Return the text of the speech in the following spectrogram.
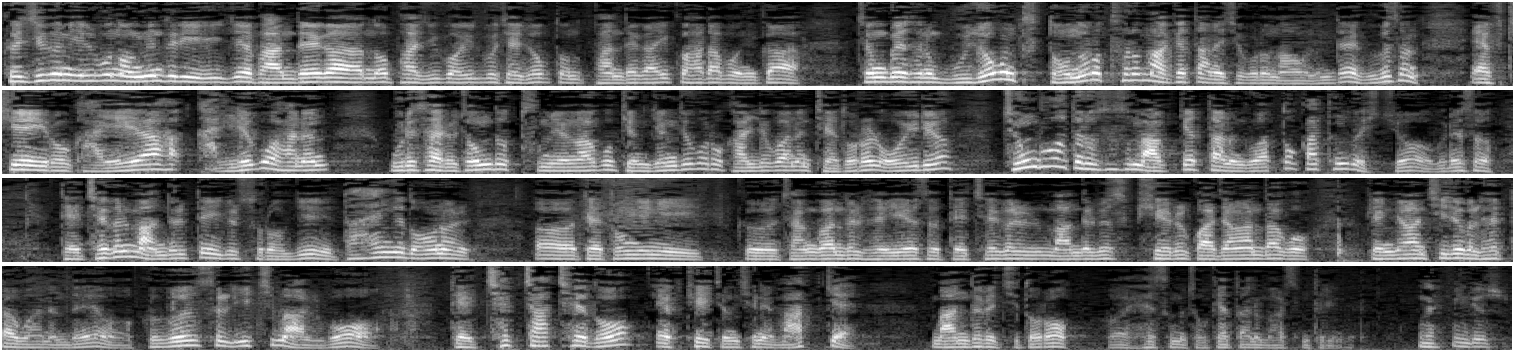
그 지금 일부 농민들이 이제 반대가 높아지고 일부 제조업도 반대가 있고 하다 보니까 정부에서는 무조건 돈으로 틀어막겠다는 식으로 나오는데 그것은 FTA로 가야 가려고 하는 우리 사회를 좀 더 투명하고 경쟁적으로 가려고 하는 제도를 오히려 정부가 들어서서 막겠다는 것과 똑같은 것이죠. 그래서 대책을 만들 때일수록이 다행히도 오늘 어, 대통령이 그 장관들 회의에서 대책을 만들면서 피해를 과장한다고 굉장한 지적을 했다고 하는데요. 그것을 잊지 말고 대책 자체도 FTA 정신에 맞게 만들어지도록 어, 했으면 좋겠다는 말씀드립니다. 네, 민 교수.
